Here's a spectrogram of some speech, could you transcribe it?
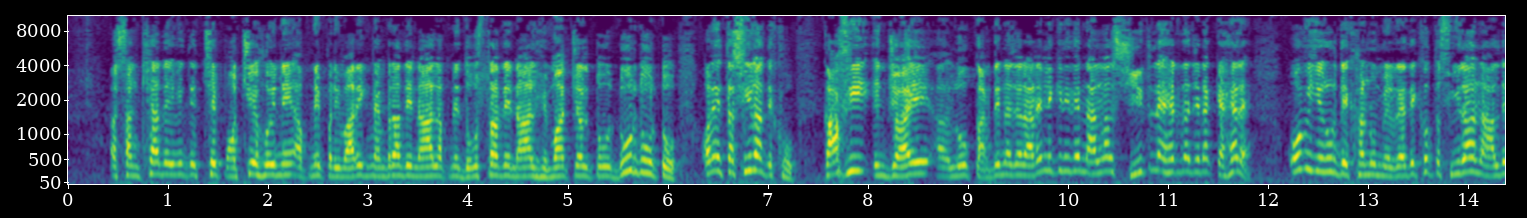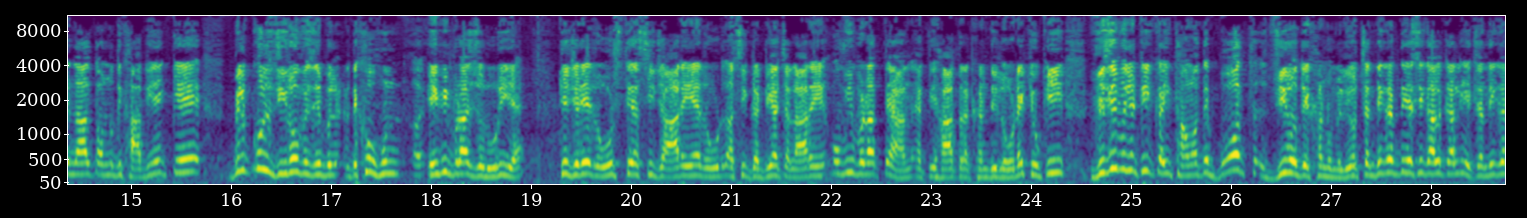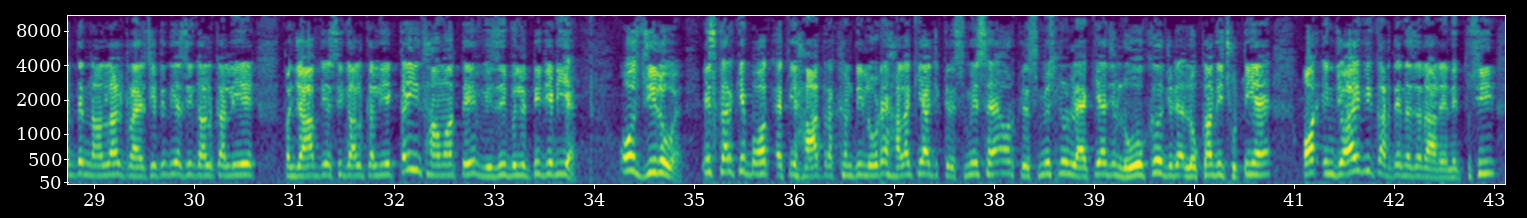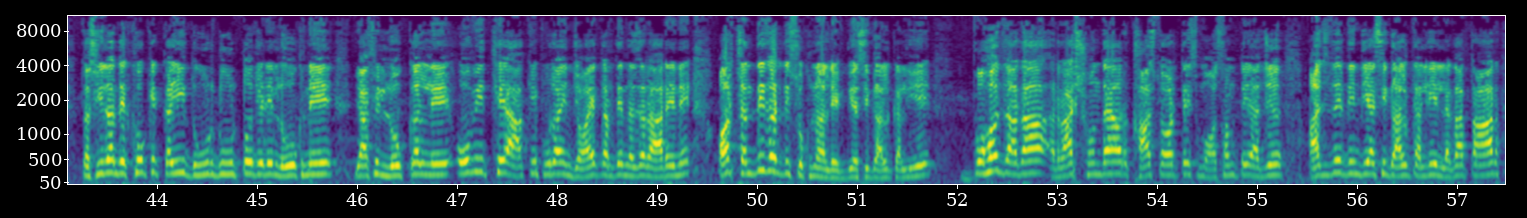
ਸੰਖਿਆ ਦੇ ਵਿੱਚ ਇੱਥੇ ਪਹੁੰਚੇ ਹੋਏ ਨੇ ਆਪਣੇ ਪਰਿਵਾਰਿਕ ਮੈਂਬਰਾਂ ਦੇ ਨਾਲ, ਆਪਣੇ ਦੋਸਤਾਂ ਦੇ ਨਾਲ ਹਿਮਾਚਲ ਤੋਂ ਦੂਰ ਦੂਰ ਤੋਂ। ਔਰ ਇਹ ਤਸਵੀਰਾਂ ਦੇਖੋ, ਕਾਫੀ ਇੰਜੋਏ ਲੋਕ ਕਰਦੇ ਨਜ਼ਰ ਆ ਰਹੇ ਲੇਕਿਨ ਇਹਦੇ ਨਾਲ ਨਾਲ ਸ਼ੀਤ ਲਹਿਰ ਦਾ ਜਿਹੜਾ ਕਹਿਰ ਹੈ ਉਹ ਵੀ ਜ਼ਰੂਰ ਦੇਖਣ ਨੂੰ ਮਿਲ ਰਿਹਾ। ਦੇਖੋ, ਤਸਵੀਰਾਂ ਨਾਲ ਦੇ ਨਾਲ ਤੁਹਾਨੂੰ ਦਿਖਾ ਦਈਏ ਕਿ ਬਿਲਕੁਲ ਜ਼ੀਰੋ ਵਿਜ਼ਿਬਲ ਦੇਖੋ, ਹੁਣ ਇਹ ਵੀ ਬੜਾ ਜ਼ਰੂਰੀ ਹੈ ਕਿ ਜਿਹੜੇ ਰੋਡਸ ਤੇ ਅਸੀਂ ਜਾ ਰਹੇ ਹਾਂ, ਰੋਡ ਅਸੀਂ ਗੱਡੀਆਂ ਚਲਾ ਰਹੇ ਹਾਂ, ਉਹ ਵੀ ਬੜਾ ਧਿਆਨ ਇਤਿਹਾਤ ਰੱਖਣ ਦੀ ਲੋੜ ਹੈ ਕਿਉਂਕਿ ਵਿਜ਼ਿਬਿਲਿਟੀ ਕਈ ਥਾਵਾਂ ਤੇ ਬਹੁਤ ਜ਼ੀਰੋ ਦੇਖਣ ਨੂੰ ਮਿਲੀ। ਔਰ ਚੰਡੀਗੜ੍ਹ ਦੀ ਅਸੀਂ ਗੱਲ ਕਰ ਲਈਏ, ਚੰਡੀਗੜ੍ਹ ਦੇ ਨਾਲ ਨਾਲ ਟਰਾਈ ਸਿਟੀ ਦੀ ਅਸੀਂ ਗੱਲ ਕਰ ਲਈਏ, ਪੰਜਾਬ ਦੀ ਅਸੀਂ ਗੱਲ ਕਰ ਲਈਏ, ਕਈ ਥਾਵਾਂ ਤੇ ਵਿਜ਼ਿਬਿਲਿਟੀ ਜਿਹੜੀ ਹੈ ਉਹ ਜ਼ੀਰੋ ਹੈ। ਇਸ ਕਰਕੇ ਬਹੁਤ ਇਤਿਹਾਤ ਰੱਖਣ ਦੀ ਲੋੜ ਹੈ। ਹਾਲਾਂਕਿ ਅੱਜ ਕ੍ਰਿਸਮਸ ਹੈ ਔਰ ਕ੍ਰਿਸਮਸ ਨੂੰ ਲੈ ਕੇ ਅੱਜ ਲੋਕ ਜਿਹੜੇ ਲੋਕਾਂ ਦੀ ਛੁੱਟੀਆਂ ਹੈ ਔਰ ਇੰਜੋਏ ਵੀ ਕਰਦੇ ਨਜ਼ਰ ਆ ਰਹੇ ਨੇ। ਤੁਸੀਂ ਤਸਵੀਰਾਂ ਦੇਖੋ ਕਿ ਕਈ ਦੂਰ ਦੂਰ ਤੋਂ ਜਿਹੜੇ ਲੋਕ ਨੇ ਜਾਂ ਫਿਰ ਲੋਕਲ ਨੇ, ਉਹ ਵੀ ਇੱਥੇ ਆ ਕੇ ਪੂਰਾ ਇੰਜੋਏ ਕਰਦੇ ਨਜ਼ਰ ਆ ਰਹੇ ਨੇ ਔਰ ਚੰਡੀਗੜ੍ਹ ਦੀ ਸੁਖਨਾ ਲੇਕ ਦੀ ਅਸੀਂ ਗੱਲ ਕਰ ਲਈਏ। ਬਹੁਤ ਜ਼ਿਆਦਾ ਰਸ਼ ਹੁੰਦਾ ਹੈ ਔਰ ਖਾਸ ਤੌਰ ਤੇ ਇਸ ਮੌਸਮ ਤੇ ਅੱਜ ਅੱਜ ਦੇ ਦਿਨ ਜੇ ਅਸੀਂ ਗੱਲ ਕਰ ਲਈਏ ਲਗਾਤਾਰ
